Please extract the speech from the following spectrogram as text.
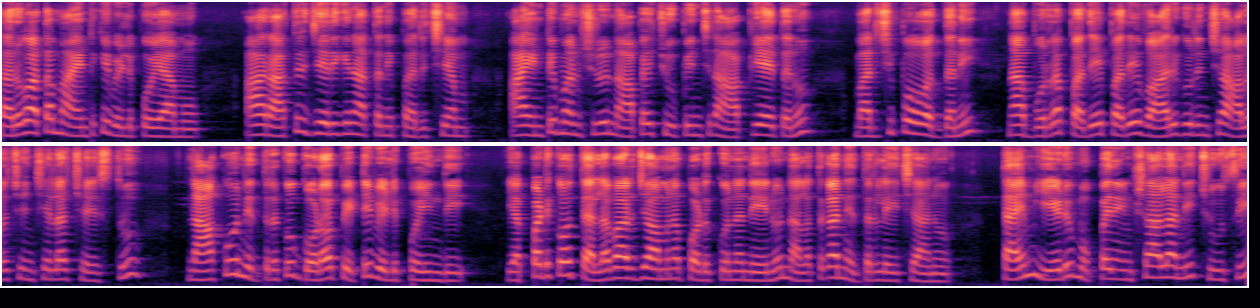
తరువాత మా ఇంటికి వెళ్ళిపోయాము. ఆ రాత్రి జరిగిన అతని పరిచయం ఆ ఇంటి మనుషులు నాపై చూపించిన ఆప్యాయతను మర్చిపోవద్దని నా బుర్ర పదే పదే వారి గురించి ఆలోచించేలా చేస్తూ నాకు నిద్రకు గొడవ పెట్టి వెళ్ళిపోయింది. ఎప్పటికో తెల్లవారుజామున పడుకున్న నేను నలతగా నిద్రలేచాను. టైం ఏడు ముప్పై నిమిషాలని చూసి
